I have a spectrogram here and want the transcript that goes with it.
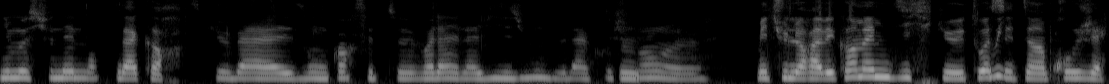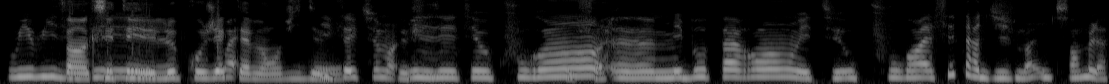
émotionnellement. D'accord. Parce que bah ils ont encore cette euh, voilà la vision de l'accouchement. Mm. Euh. Mais tu leur avais quand même dit que toi Oui. c'était un projet. Oui oui. Enfin que c'était le projet Ouais. que tu avais envie de. Exactement. de Ils étaient au courant. Euh, mes beaux-parents étaient au courant assez tardivement, il me semble.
